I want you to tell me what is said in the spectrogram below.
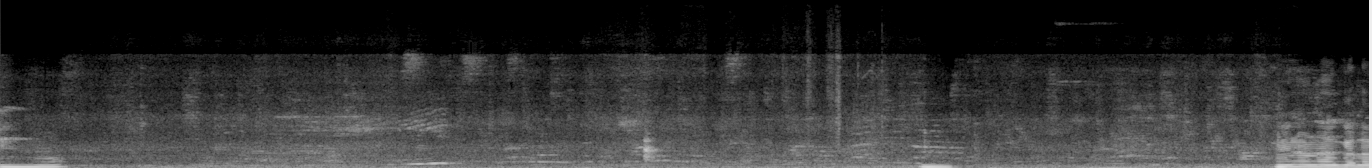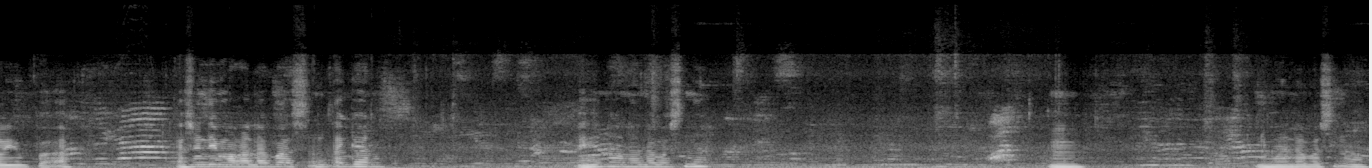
Tingnan mo. Hmm. Ayun o, nagalaw yung paa. Kasi hindi makalabas. Ang tagal. Ayun o, lalabas na. Hmm. Lumalabas na. Oh.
